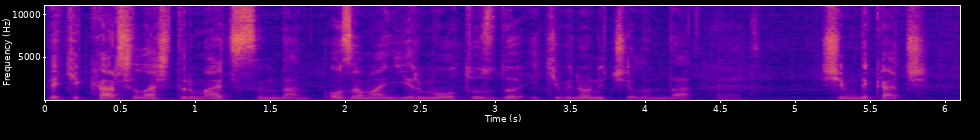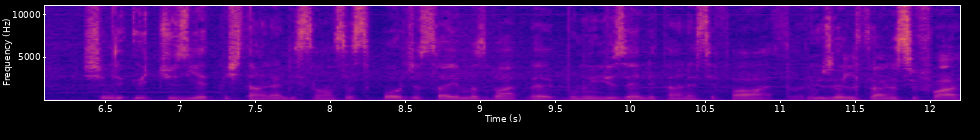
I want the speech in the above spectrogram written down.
Peki karşılaştırma açısından o zaman 20-30'du 2013 yılında. Evet. Şimdi kaç? Şimdi 370 tane lisanslı sporcu sayımız var ve bunun 150 tanesi faal. Durumda. 150 tanesi faal.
